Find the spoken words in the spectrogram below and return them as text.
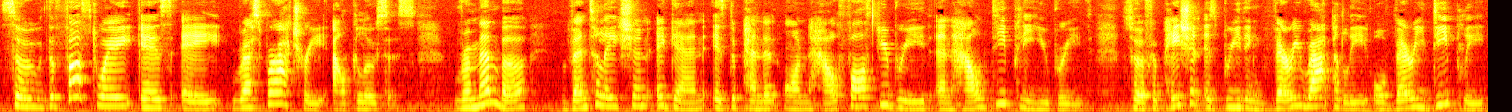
So the first way is a respiratory alkalosis. Remember, ventilation again is dependent on how fast you breathe and how deeply you breathe. So if a patient is breathing very rapidly or very deeply,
